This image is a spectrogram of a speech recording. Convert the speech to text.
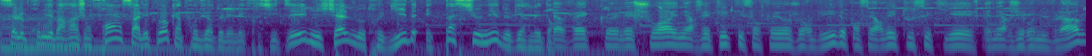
C'est le premier barrage en France à l'époque à produire de l'électricité. Michel, notre guide, est passionné de Guerlédan. Avec les choix énergétiques qui sont faits aujourd'hui, de conserver tout ce qui est énergie renouvelable,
